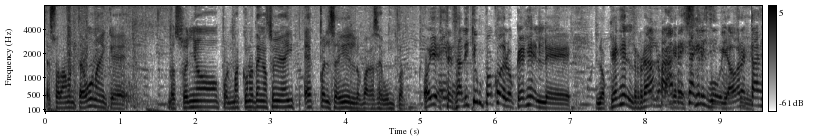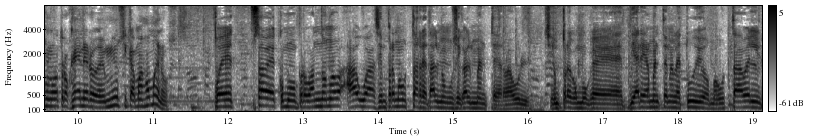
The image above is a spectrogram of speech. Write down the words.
es solamente una y que los sueños, por más que uno tenga sueños ahí, es perseguirlos para que se cumplan. Oye, te saliste un poco de lo que es el eh, lo que es el rap, El rap es agresivo, agresivo. y ahora Sí. estás en otro género de música más o menos. Pues, tú sabes, como probando nuevas aguas, siempre me gusta retarme musicalmente, Raúl. Siempre como que diariamente en el estudio me gusta ver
